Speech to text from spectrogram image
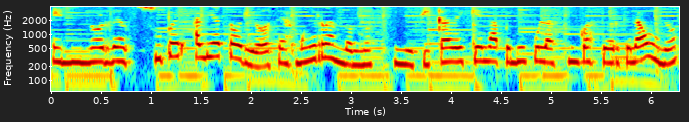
en un orden súper aleatorio, o sea, es muy random, no significa de que la película 5 es peor que la 1.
